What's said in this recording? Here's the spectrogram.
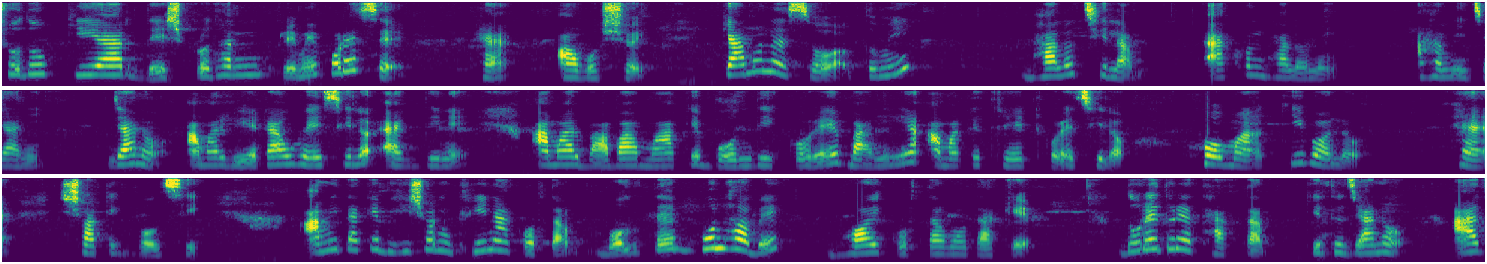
শুধু কি আর দেশপ্রধান প্রেমে পড়েছে? হ্যাঁ অবশ্যই। কেমন আছো তুমি? ভালো ছিলাম, এখন ভালো নেই, আমি জানি। জানো, আমার বিয়েটাও হয়েছিল একদিনে। আমার বাবা মাকে বন্দি করে বানিয়ে আমাকে থ্রেট করেছিল। হো মা, কি বলো? হ্যাঁ সঠিক বলছি। আমি তাকে ভীষণ ঘৃণা করতাম। বলতে ভুল হবে, ভয় করতামও তাকে। দূরে দূরে থাকতাম। কিন্তু জানো, আজ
